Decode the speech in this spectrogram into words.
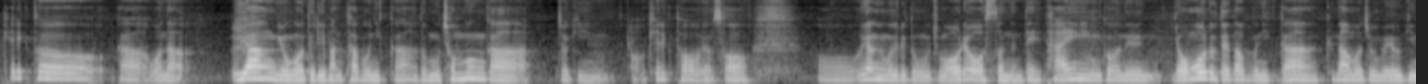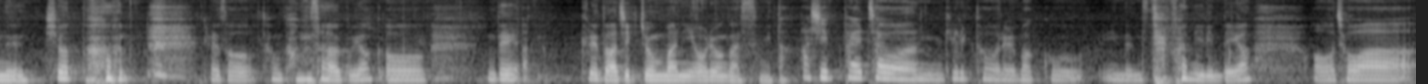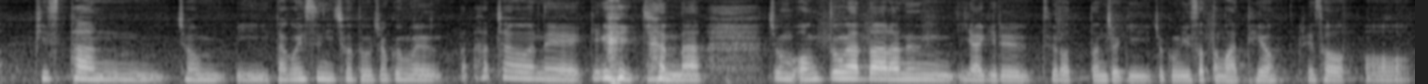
캐릭터가 워낙 의학 용어들이 많다 보니까 너무 전문가적인 어, 캐릭터여서 어, 의학 용어들이 너무 좀 어려웠었는데 다행인 거는 영어로 되다 보니까 그나마 좀 외우기는 쉬웠던 그래서 참 감사하고요. 어, 근데 그래도 아직 좀 많이 어려운 것 같습니다. 48차원 캐릭터를 맡고 있는 스테파닐인데요. 어, 저와 비슷한 점이 있다고 했으니 저도 조금은 4차원의 끼가 있지 않나 좀 엉뚱하다라는 이야기를 들었던 적이 조금 있었던 것 같아요. 그래서 어,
